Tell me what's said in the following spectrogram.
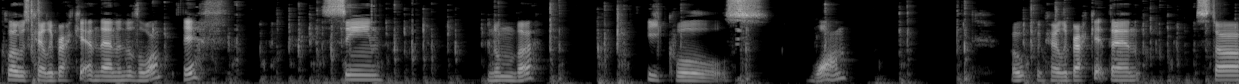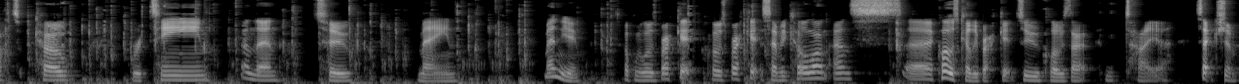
Close curly bracket and then another one. If scene number equals 1 open curly bracket then start co routine and then to main menu open close bracket, close bracket, semicolon, and uh, close curly bracket to close that entire section.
